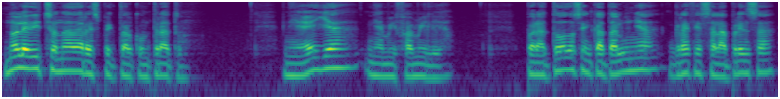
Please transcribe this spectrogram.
No le he dicho nada respecto al contrato, ni a ella ni a mi familia. Para todos en Cataluña, gracias a la prensa,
